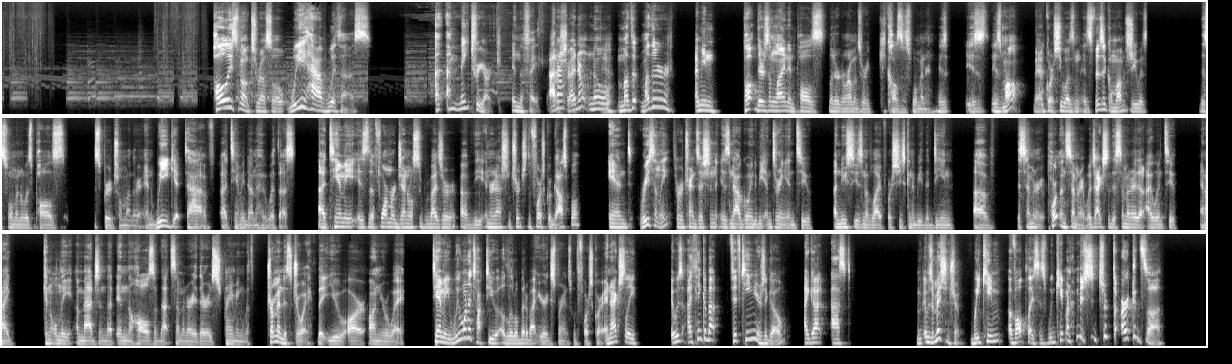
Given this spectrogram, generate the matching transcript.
Holy smokes, Russell! We have with us a, a matriarch in the faith. I don't. sure. I don't know Yeah. mother. Mother. I mean, Paul, there's a line in Paul's letter to Romans where he calls this woman his his his mom. And of course, she wasn't his physical mom. She was. This woman was Paul's spiritual mother, and we get to have uh, Tammy Dunahoo with us. Uh, Tammy is the former general supervisor of the International Church of the Foursquare Gospel, and recently, through her transition, is now going to be entering into a new season of life where she's going to be the dean of the seminary, Portland Seminary, which actually the seminary that I went to, and I can only imagine that in the halls of that seminary there is screaming with tremendous joy that you are on your way. Tammy, we want to talk to you a little bit about your experience with Foursquare. And actually, it was I think about 15 years ago, I got asked. It was a mission trip. We came of all places. We came on a mission trip to Arkansas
